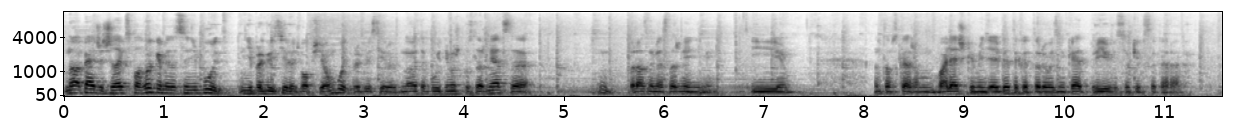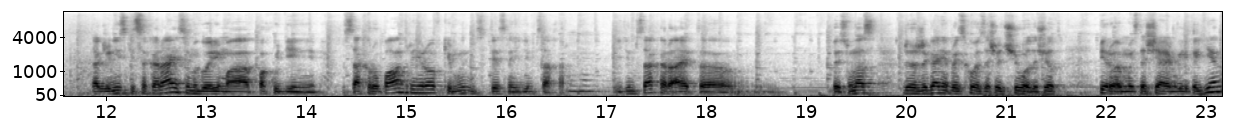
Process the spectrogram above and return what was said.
Но опять же, человек с плохой компенсацией не будет не прогрессировать вообще, он будет прогрессировать, но это будет немножко усложняться ну, разными осложнениями. И, ну, там, скажем, болячками диабета, которые возникают при высоких сахарах. Также низкие сахара, если мы говорим о похудении. Сахар упал на тренировке, мы, соответственно, едим сахар. Едим сахар, а это... То есть у нас жиросжигание происходит за счет чего? За счет, первое, мы истощаем гликоген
